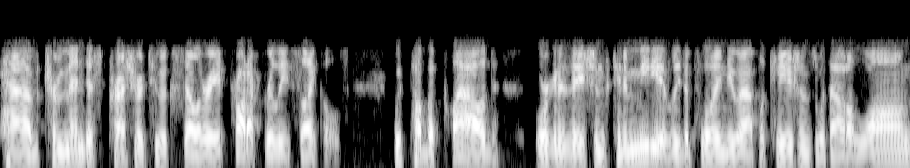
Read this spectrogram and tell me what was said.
have tremendous pressure to accelerate product release cycles. With public cloud, organizations can immediately deploy new applications without a long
